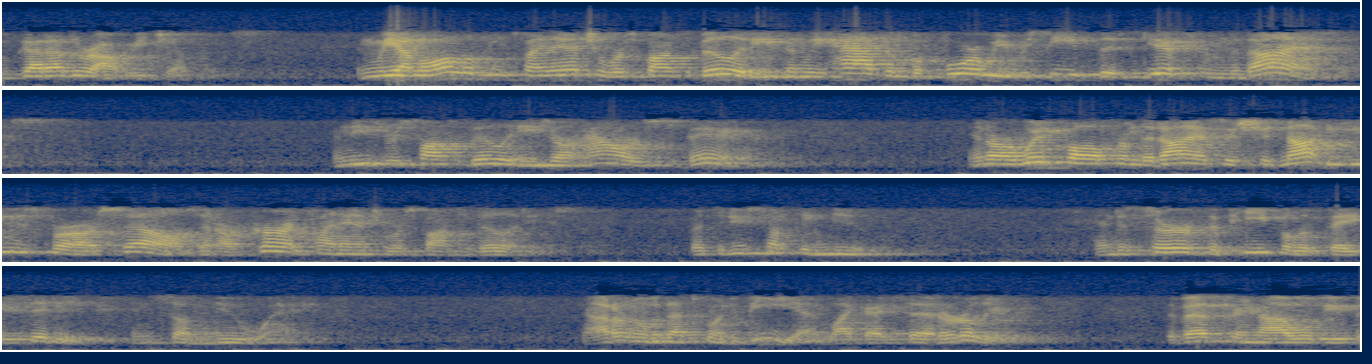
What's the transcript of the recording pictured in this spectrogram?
We've got other outreach efforts. And we have all of these financial responsibilities, and we had them before we received this gift from the diocese. And these responsibilities are ours to bear. And our windfall from the diocese should not be used for ourselves and our current financial responsibilities, but to do something new and to serve the people of Bay City in some new way. Now, I don't know what that's going to be yet, like I said earlier. The vestry and I will be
